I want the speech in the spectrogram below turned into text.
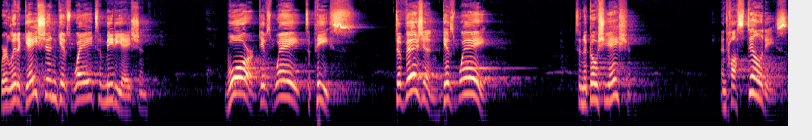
where litigation gives way to mediation, war gives way to peace, division gives way to negotiation, and hostilities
